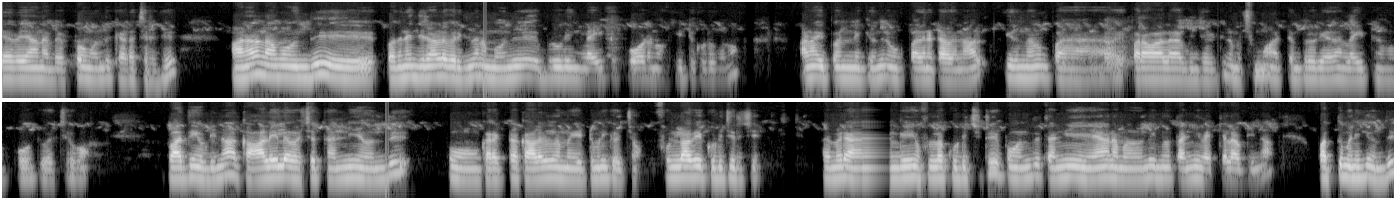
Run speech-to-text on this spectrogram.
தேவையான வெப்பம் வந்து கிடச்சிருக்கு. ஆனால் நாம் வந்து பதினஞ்சு நாள் வரைக்கும் தான் நம்ம வந்து ப்ரூடிங் லைட்டு போடணும் ஹீட்டு கொடுக்கணும். ஆனால் இப்போ இன்னைக்கு வந்து நமக்கு பதினெட்டாவது நாள். இருந்தாலும் ப பரவாயில்ல அப்படின்னு சொல்லிட்டு நம்ம சும்மா டெம்பரரியாக தான் லைட் நம்ம போட்டு வச்சுருக்கோம். பார்த்தீங்க அப்படின்னா காலையில் வச்ச தண்ணியை வந்து கரெக்டாக காலையில் நம்ம எட்டு மணிக்கு வச்சோம். ஃபுல்லாகவே குடிச்சிருச்சு. அது மாதிரி அங்கேயும் ஃபுல்லாக குடிச்சிட்டு இப்போ வந்து தண்ணியை ஏன் நம்ம வந்து இன்னும் தண்ணி வைக்கல அப்படின்னா பத்து மணிக்கு வந்து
